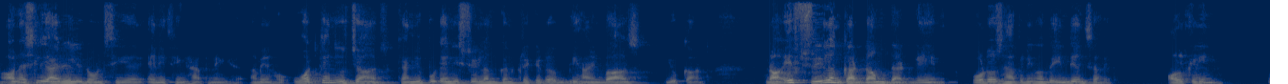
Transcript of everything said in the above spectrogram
honestly, I really don't see anything happening here. I mean, what can you charge? Can you put any Sri Lankan cricketer behind bars? You can't. Now, if Sri Lanka dumped that game, what was happening on the Indian side? All clean?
